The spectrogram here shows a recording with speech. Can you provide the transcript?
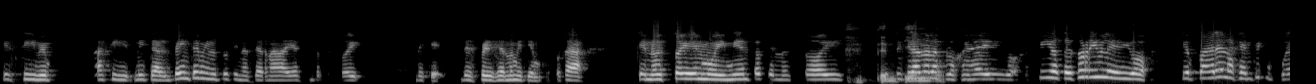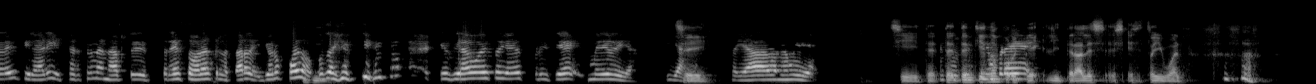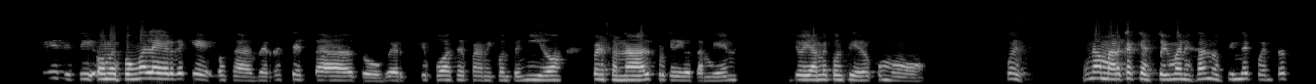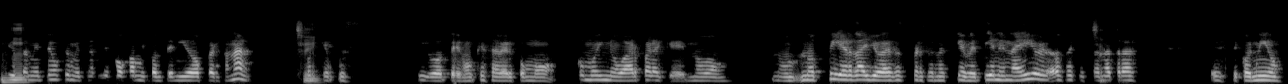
que si me, así, literal, 20 minutos sin hacer nada, ya siento que estoy de que desperdiciando mi tiempo. O sea, que no estoy en movimiento, que no estoy, estoy tirando la flojera y digo, sí, o sea, es horrible y digo, qué padre la gente que puede tirar y echarse una nap de tres horas en la tarde. Yo no puedo. O sea, yo siento que si hago eso ya desperdicié medio día. Y ya. Sí. O sea, ya no muy bien. Sí, te, te, entiendo porque literal es, estoy igual. Sí, sí, sí. O me pongo a leer de que, o sea, ver recetas o ver qué puedo hacer para mi contenido personal, porque digo, también yo ya me considero como, pues, una marca que estoy manejando. A fin de cuentas, yo también tengo que meterle foco a mi contenido personal. Sí. Porque, pues, digo, tengo que saber cómo, cómo innovar para que no, no, no pierda yo a esas personas que me tienen ahí, o sea, que están atrás este, conmigo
